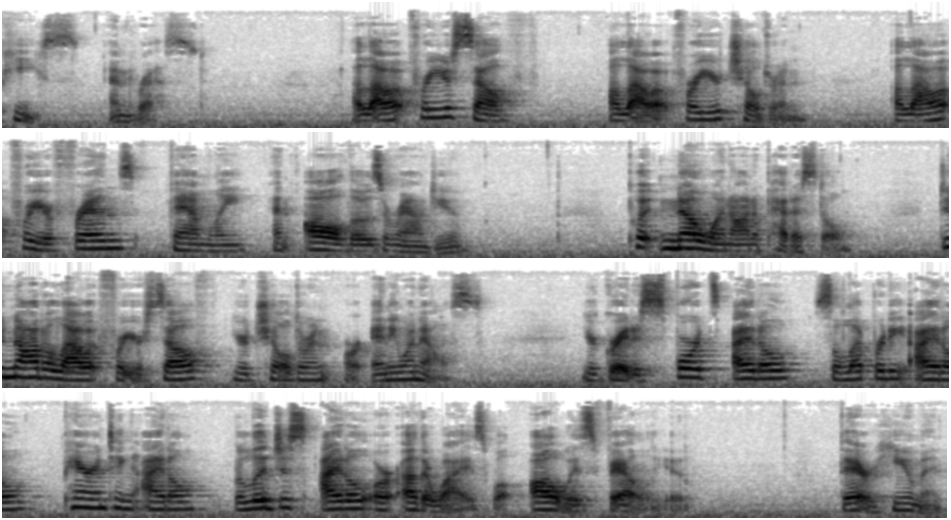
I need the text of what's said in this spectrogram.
peace and rest. Allow it for yourself, allow it for your children, Allow it for your friends, family, and all those around you. Put no one on a pedestal. Do not allow it for yourself, your children, or anyone else. Your greatest sports idol, celebrity idol, parenting idol, religious idol, or otherwise will always fail you. They're human.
